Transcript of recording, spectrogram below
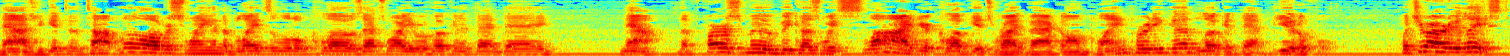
Now, as you get to the top, a little overswinging. The blade's a little closed. That's why you were hooking it that day. Now, the first move, because we slide, your club gets right back on plane. Pretty good. Look at that. Beautiful. But you're already released.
